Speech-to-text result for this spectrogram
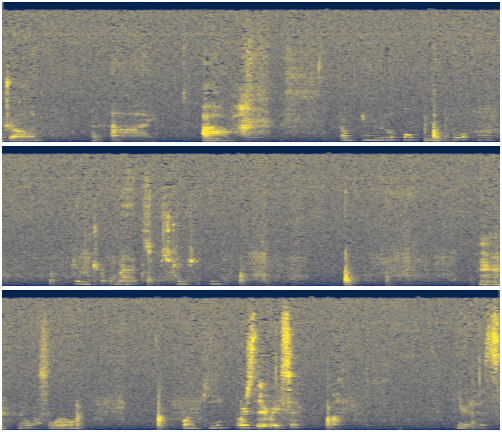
drawing? An eye. Ah. A beautiful, beautiful eye. I'm gonna draw Max from Stranger Things. Hmm. It looks a little funky. Where's the eraser? Oh. Here it is.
